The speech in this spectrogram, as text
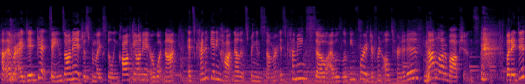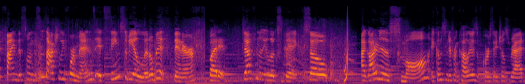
However, I did get stains on it just from like spilling coffee on it or whatnot. It's kind of getting hot now that spring and summer is coming, so I was looking for a different alternative. Not a lot of options, but I did find this one. This is actually for men's. It seems to be a little bit thinner, but it definitely looks big. So I got it in a small. It comes in different colors. Of course, I chose red.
